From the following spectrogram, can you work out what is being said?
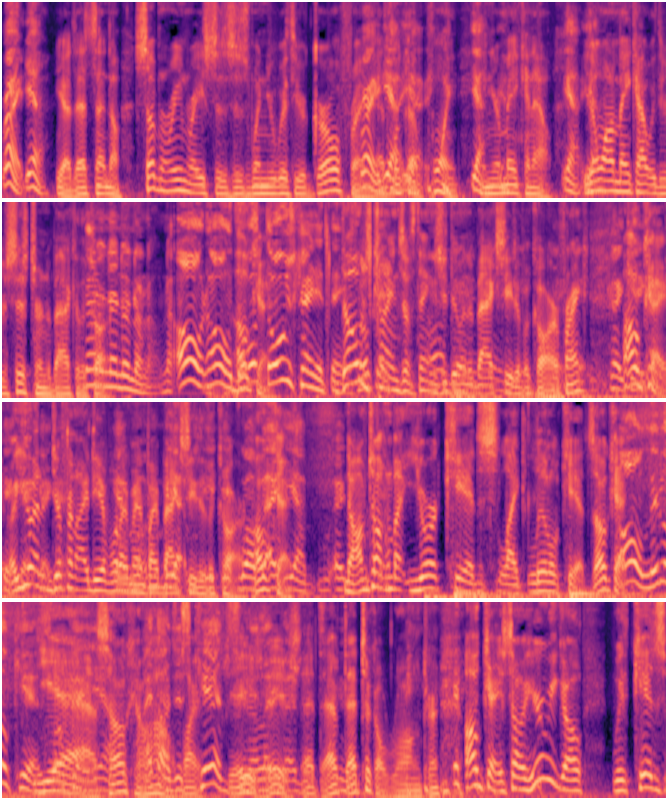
Right, yeah. Yeah, that's not no. Submarine races is when you're with your girlfriend Right, at yeah, lookup yeah. point Yeah, and you're yeah. making out. Yeah, You don't want to make out with your sister in the back of the No, car. no, no, no, no, no. Oh, no, tho- Okay. those kind of things. Those Okay. kinds of things you do in the back seat of a car, Frank. Okay, Okay. okay, okay, Well, you okay, had a okay. different idea of what I meant by back seat of the car. well, okay. yeah, no, I'm talking about your kids, like little kids. Okay. Oh, little kids. Okay, Yes. yeah. Okay. I thought just kids. you know, Jeez, like- jeez, like- that, that, that took a wrong turn. okay, so here we go with kids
